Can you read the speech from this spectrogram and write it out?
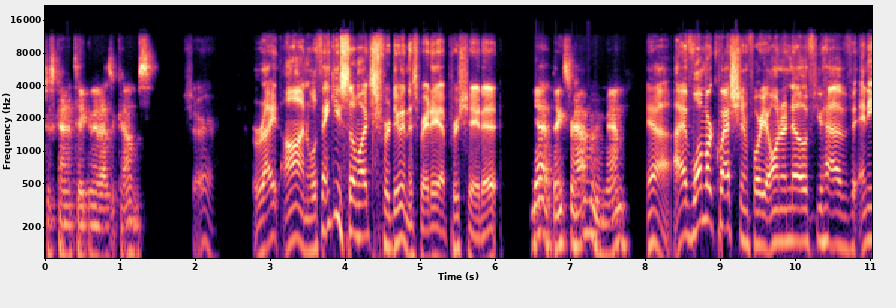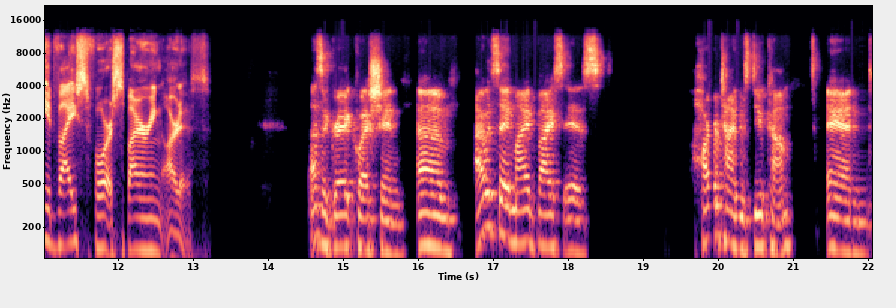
just kind of taking it as it comes. Sure. Right on. Well, thank you so much for doing this, Brady. I appreciate it. Yeah, thanks for having me, man. Yeah. I have one more question for you. I want to know if you have any advice for aspiring artists. That's a great question. Um, I would say my advice is hard times do come and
